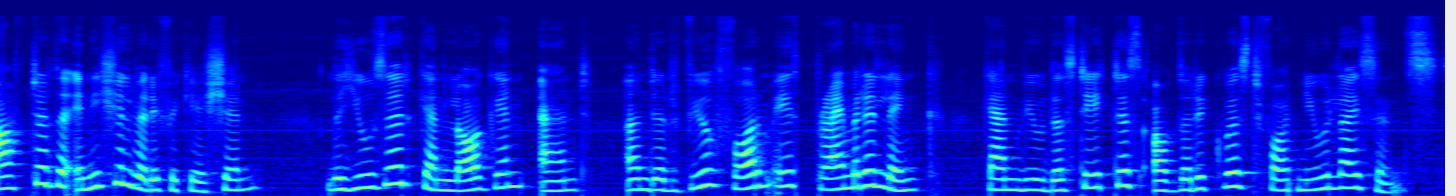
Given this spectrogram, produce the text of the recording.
After the initial verification, the user can log in and under View Form A primary link can view the status of the request for new license.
